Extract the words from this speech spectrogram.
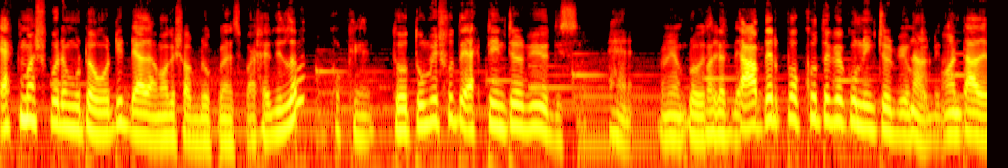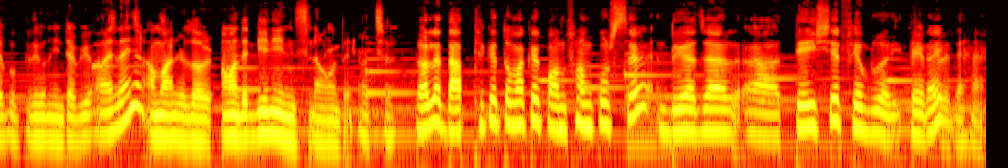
এক মাস পরে মোটামুটি ড্যাড আমাকে সব ডকুমেন্টস পাঠিয়ে দিল। ওকে। তো তুমি শুধু একটা ইন্টারভিউ দিছো? হ্যাঁ। আমি মানে তাদের পক্ষ থেকে কোন ইন্টারভিউ না আমার তাদের পক্ষ থেকে কোন ইন্টারভিউ হয় নাই। আমার হলো আমাদের দিনই নিছিল আমাদের। আচ্ছা। তাহলে দাঁত থেকে তোমাকে কনফার্ম করছে দুই হাজার তেইশের ফেব্রুয়ারি তাই রাইট হ্যাঁ।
